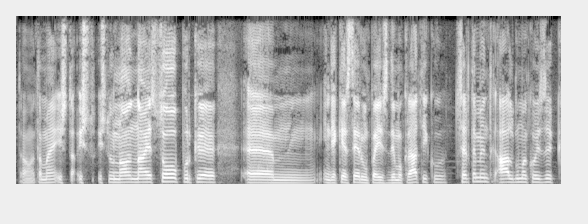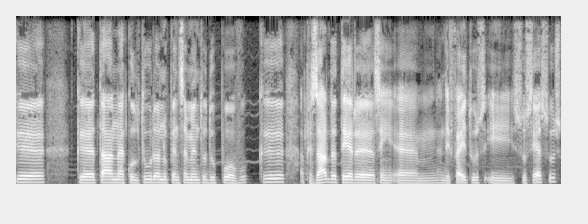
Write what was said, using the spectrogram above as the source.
Então, também, isto, isto, isto não, não é só porque um, Índia quer ser um país democrático, certamente há alguma coisa que que está na cultura, no pensamento do povo, que apesar de ter assim, defeitos e sucessos,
